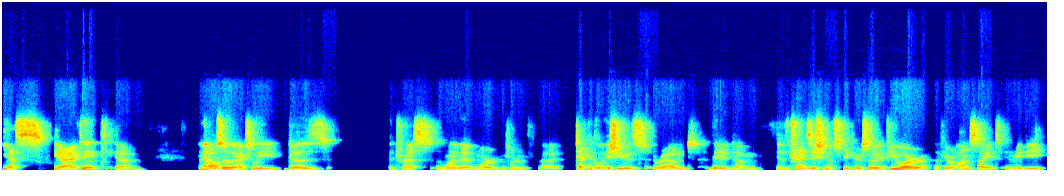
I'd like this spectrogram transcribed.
yes yeah i think um, and that also actually does address one of the more sort of uh, technical issues around the um, the transition of speakers. So if you are if you are on site and maybe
